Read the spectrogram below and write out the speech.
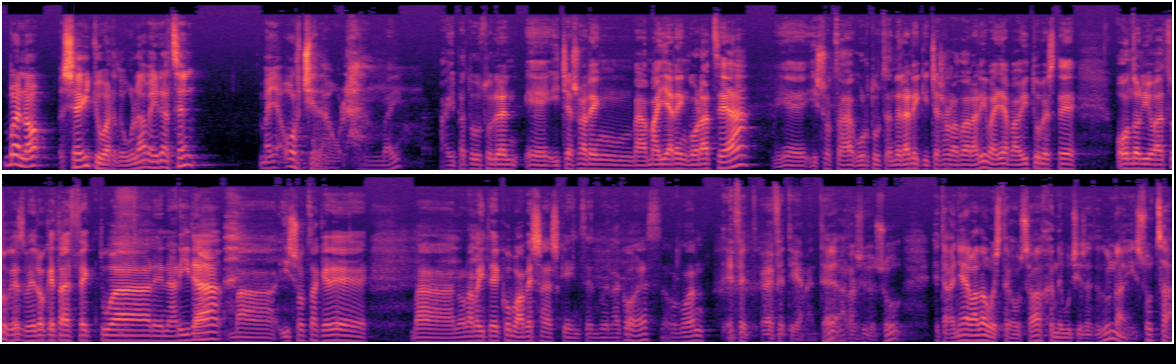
bueno, segitu behar dugula, behiratzen, baina hortxe dagoela. Bai. Aipatu duzulen e, itxasoaren ba, mailaren goratzea, e, izotza urtutzen delarik itxasora doalari, baina babitu beste ondorio batzuk, ez? Beroketa efektuaren arira, ba, izotzak ere ba, nola baiteko babesa eskaintzen duelako, ez? Orduan... Efet, efectivamente, eh? arrazu duzu. Eta gainera badago beste gauza, jende gutxi izaten duna, izotza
